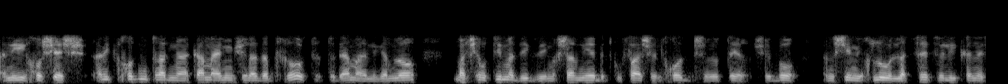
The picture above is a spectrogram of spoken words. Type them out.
אני חושש, אני פחות מוטרד מהכמה ימים של עד הבחירות, אתה יודע מה, אני גם לא, מה שאותי מדאיג זה אם עכשיו נהיה בתקופה של חודש או יותר, שבו אנשים יוכלו לצאת ולהיכנס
